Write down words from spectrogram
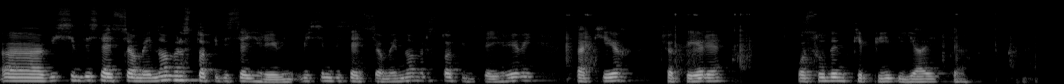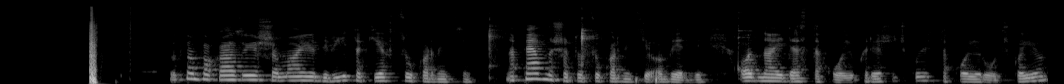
е, 87 номер 150 гривень. 87 номер 150 гривень. Таких 4 посудинки під яйця. Тут вам показую, що маю дві таких цукорниці. Напевно, що тут цукорниці обидві. Одна йде з такою кришечкою, з такою ручкою.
